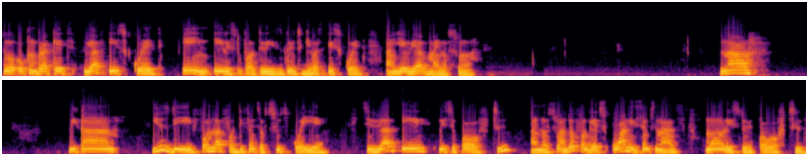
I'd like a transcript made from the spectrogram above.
so open bracket we have a squared. A in a raised to power 3 is going to give us a squared. And here we have minus 1 now we can use the formula for difference of 2 square here. Since we have a raised to the power of 2 minus 1 don't forget 1 is same thing as 1 raised to the power of 2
